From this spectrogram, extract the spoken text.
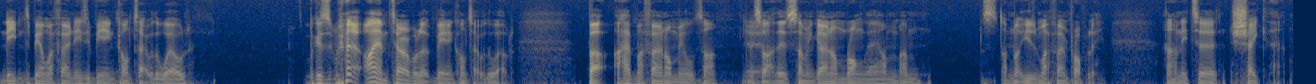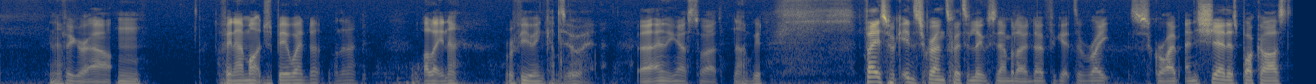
needing to be on my phone, needing to be in contact with the world. Because I am terrible at being in contact with the world. but I have my phone on me all the time. Yeah, it's yeah. like there's something going on wrong there. I'm, I'm, I'm not using my phone properly, and I need to shake that. You know? Figure it out. Mm. I think that might just be a way to do it. I don't know. I'll let you know. Review income. Do it. Uh, anything else to add? No, I'm good. Facebook, Instagram, Twitter, links are down below. Don't forget to rate, subscribe, and share this podcast.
